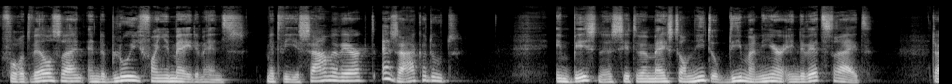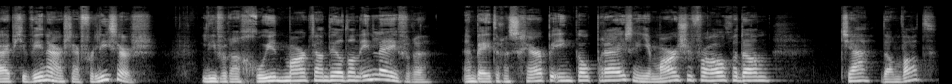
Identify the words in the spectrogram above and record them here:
voor het welzijn en de bloei van je medemens, met wie je samenwerkt en zaken doet. In business zitten we meestal niet op die manier in de wedstrijd. Daar heb je winnaars en verliezers. Liever een groeiend marktaandeel dan inleveren. En beter een scherpe inkoopprijs en je marge verhogen dan. Tja, dan wat?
